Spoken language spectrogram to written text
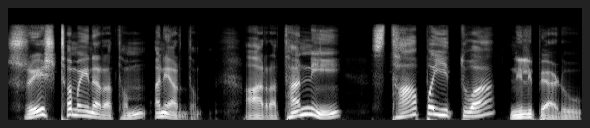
శ్రేష్టమైన రథం అని అర్థం. ఆ రథాన్ని స్థాపయిత్వా నిలిపాడు.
